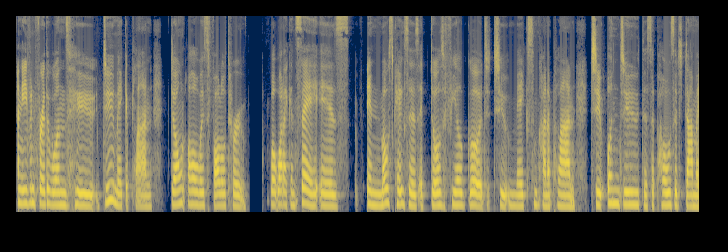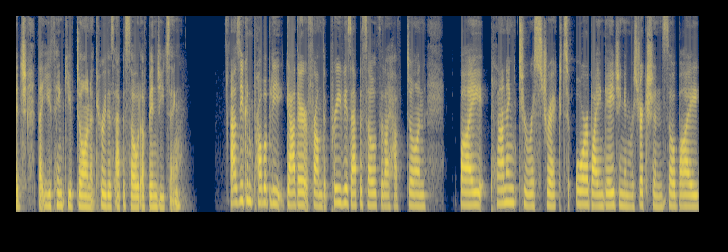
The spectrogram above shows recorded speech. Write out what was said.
And even for the ones who do make a plan, don't always follow through. But what I can say is in most cases, it does feel good to make some kind of plan to undo the supposed damage that you think you've done through this episode of binge eating. As you can probably gather from the previous episodes that I have done, by planning to restrict or by engaging in restrictions, so by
